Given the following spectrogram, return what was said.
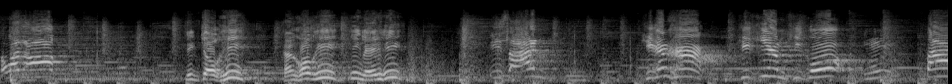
ตะวันออก จิงจกฮีคางคกฮีจิงเหลนฮีอีสานขี่ขันคากขี่เกียม ขี่โกใต้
